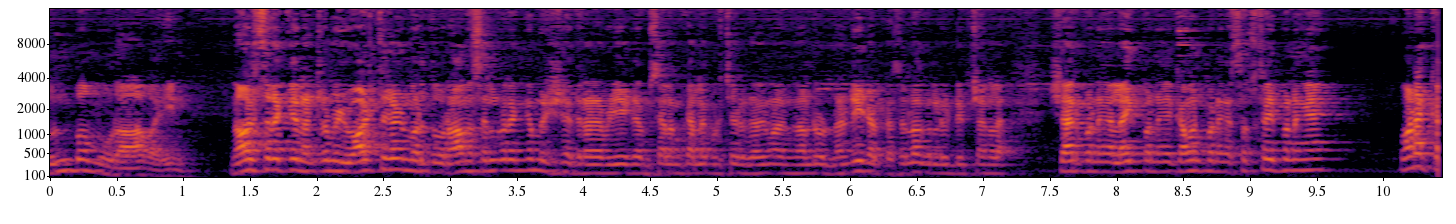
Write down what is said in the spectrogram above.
துன்பம் உறாவரின் நாள் சிறக்க நற்றமிழ் வாழ்த்துகள் மருத்துவர் ராமசெல்வரங்கம் விஜயகம் சேலம் கள்ளக்குறிச்சி நன்றி டாக்டர் செல்வாக்கள் யூடியூப் சேனலை ஷேர் பண்ணுங்க லைக் பண்ணுங்க கமெண்ட் பண்ணுங்க சப்ஸ்கிரைப் பண்ணுங்க. வணக்கம்.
